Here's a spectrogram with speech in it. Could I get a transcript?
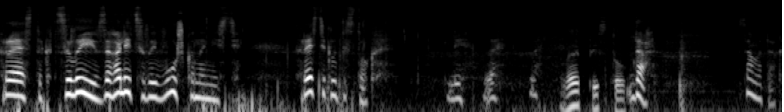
хрестик, цілий, взагалі цілий вушко на місці. Хрестик лепісток. Лі, ле. Лепісток. Да. Саме так.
